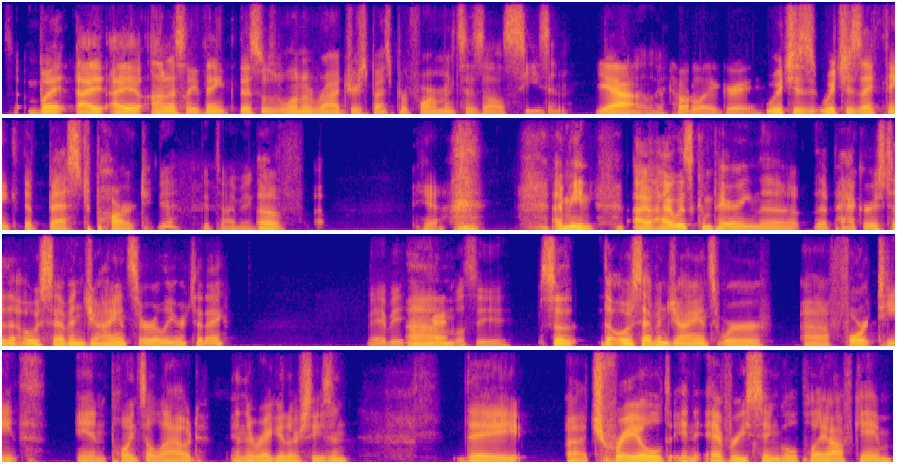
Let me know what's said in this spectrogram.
So But I, I honestly think this was one of Rodgers' best performances all season, Yeah, Definitely. I totally agree. which is which is I think the best part yeah, good timing. of yeah. I mean, I, I was comparing the the Packers to the 07 Giants earlier today. Maybe um, we'll see. So the 07 Giants were uh, 14th in points allowed in the regular season. They uh, trailed in every single playoff game,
